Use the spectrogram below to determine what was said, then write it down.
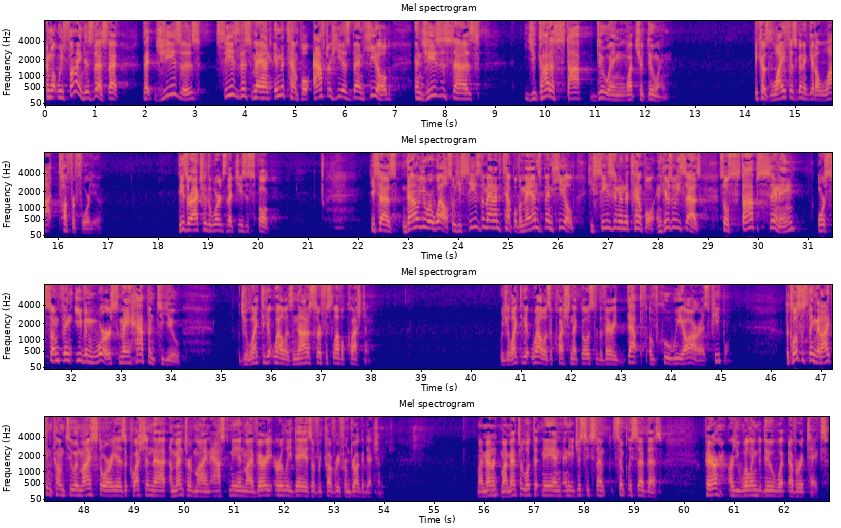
And what we find is this that, that Jesus sees this man in the temple after he has been healed, and Jesus says, You gotta stop doing what you're doing because life is gonna get a lot tougher for you. These are actually the words that Jesus spoke. He says, Now you are well. So he sees the man in the temple. The man's been healed. He sees him in the temple. And here's what he says So stop sinning, or something even worse may happen to you. Would you like to get well? Is not a surface level question. Would you like to get well? Is a question that goes to the very depth of who we are as people. The closest thing that I can come to in my story is a question that a mentor of mine asked me in my very early days of recovery from drug addiction. My, mentor, my mentor looked at me and, and he just he sim- simply said this Per, are you willing to do whatever it takes?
